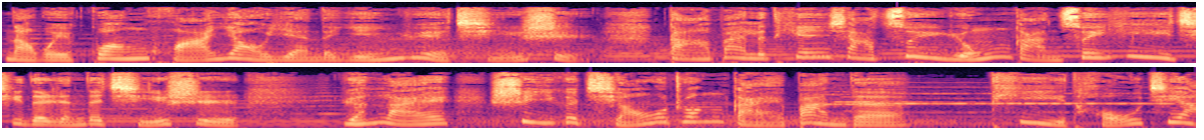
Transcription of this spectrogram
那位光华耀眼的银月骑士，打败了天下最勇敢、最义气的人的骑士，原来是一个乔装改扮的剃头匠。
